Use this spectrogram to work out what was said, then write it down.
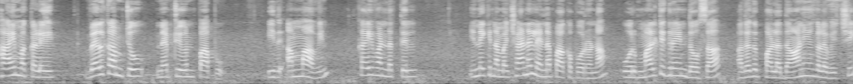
ஹாய் மக்களே வெல்கம் டு நெப்டியூன் பாப்பு. இது அம்மாவின் கைவண்ணத்தில். இன்றைக்கி நம்ம சேனல் என்ன பார்க்க போகிறோன்னா ஒரு மல்டிகிரெயின் தோசை அதாவது பல தானியங்களை வச்சு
